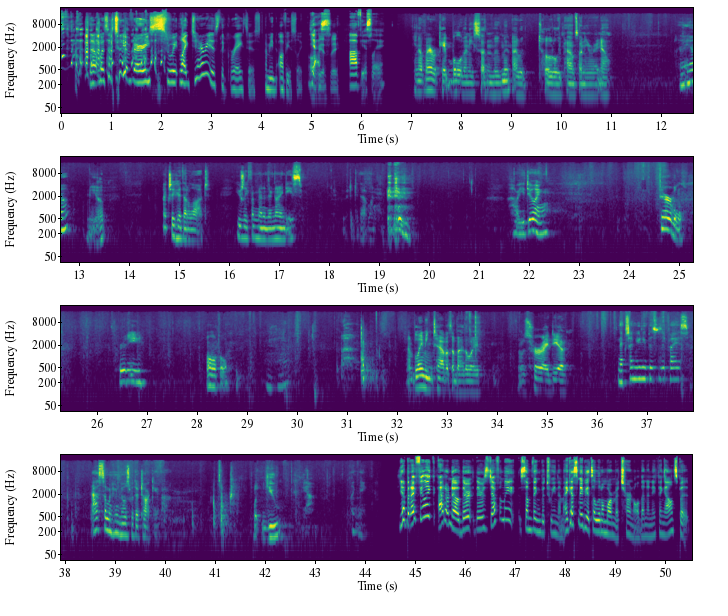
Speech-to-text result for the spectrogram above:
that was actually a very sweet. Like Jerry is the greatest. I mean, obviously. Yes. Obviously, Obviously. You know, if I were capable of any sudden movement, I would totally pounce on you right now. Yeah, Yep. I actually hear that a lot. Usually from men in their 90s. We have to do that one. How are you doing? Terrible. Pretty awful. Mm-hmm. I'm blaming Tabitha, by the way. It was her idea. Next time you need business advice, ask someone who knows what they're talking about. What, you? Yeah, like me. Yeah, but I feel like I don't know. There there's definitely something between them. I guess maybe it's a little more maternal than anything else, but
